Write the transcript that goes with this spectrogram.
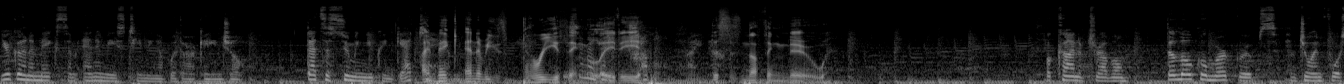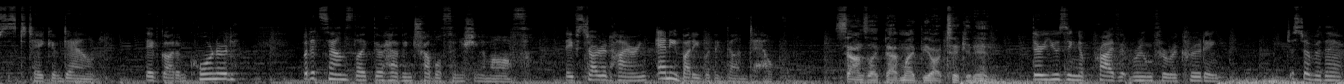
You're gonna make some enemies teaming up with Archangel. That's assuming you can get to I him. make enemies He's in a breathing, bit lady. trouble right now. This is nothing new. What kind of trouble? The local merc groups have joined forces to take him down. They've got him cornered, but it sounds like they're having trouble finishing him off. They've started hiring anybody with a gun to help them. Sounds like that might be our ticket in. They're using a private room for recruiting. Just over there.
